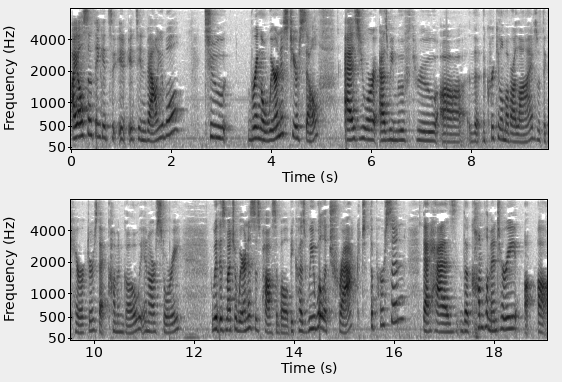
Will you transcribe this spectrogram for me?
I also think it's it, it's invaluable to bring awareness to yourself as you're as we move through uh, the, the curriculum of our lives with the characters that come and go in our story with as much awareness as possible because we will attract the person that has the complementary uh, uh,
